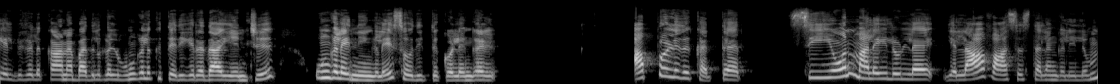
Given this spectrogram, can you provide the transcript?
கேள்விகளுக்கான பதில்கள் உங்களுக்கு தெரிகிறதா என்று உங்களை நீங்களே சோதித்துக் கொள்ளுங்கள். அப்பொழுது கர்த்தர் சியோன் மலையிலுள்ள எல்லா வாசஸ்தலங்களிலும்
